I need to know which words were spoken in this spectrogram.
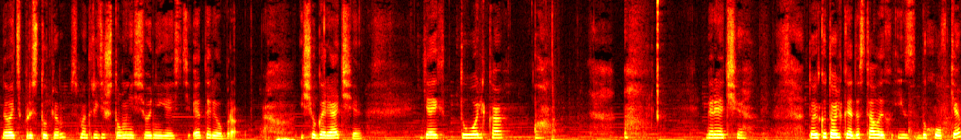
Давайте приступим. Смотрите, что у меня сегодня есть. Это ребра. Еще горячие. Я их только... Горячие. Только-только я достала их из духовки.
